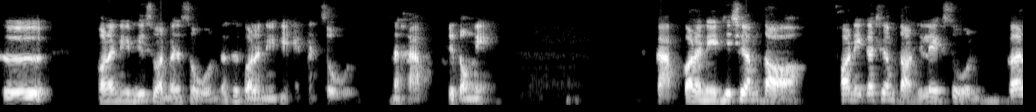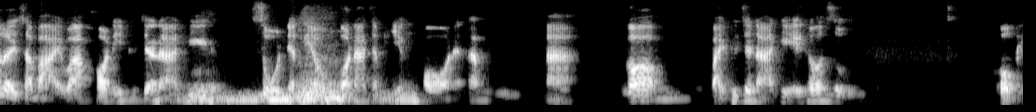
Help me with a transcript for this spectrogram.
คือ กรณีที่ส่วนเป็นศูนย์ก็คือกรณีที่ x เป็นศูนย์นะครับอยู่ตรงนี้ กับกรณีที่เชื่อมต่อ ข้อนี้ก็เชื่อมต่อที่เลขศูนย์ก็เลยสบายว่าข้อนี้พิจารณาที่ศูนย์อย่างเดียวก็น่าจะเพียงพอนะครับอ่าก็ไปพิจารณาที่ x เท่ากับศูนย์โอเค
